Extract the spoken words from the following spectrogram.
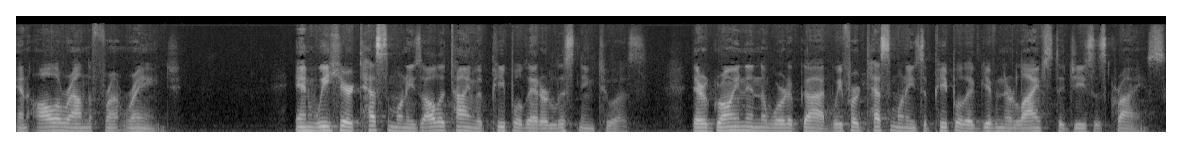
and all around the Front Range. And we hear testimonies all the time of people that are listening to us. They're growing in the Word of God. We've heard testimonies of people that have given their lives to Jesus Christ.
